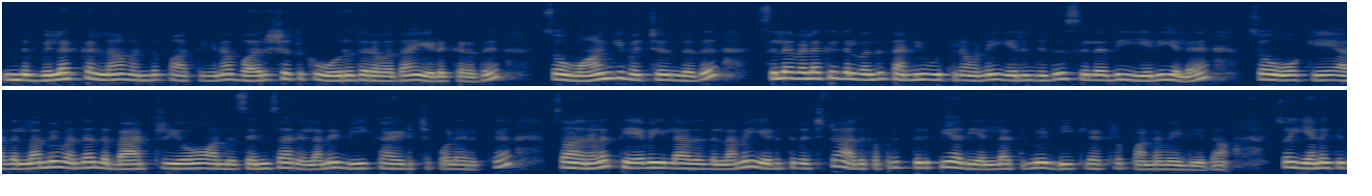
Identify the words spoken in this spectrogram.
இந்த விளக்கெல்லாம் வந்து பார்த்திங்கன்னா வருஷத்துக்கு ஒரு தடவை தான் எடுக்கிறது. ஸோ வாங்கி வச்சுருந்தது. சில விளக்குகள் வந்து தண்ணி ஊற்றின உடனே எரிஞ்சுது சிலது எரியலை. ஸோ ஓகே அதெல்லாமே வந்து அந்த பேட்ரியோ அந்த சென்சார் எல்லாமே வீக் ஆகிடுச்சு போல் இருக்குது ஸோ அதனால் தேவையில்லாதது எல்லாமே எடுத்து வச்சுட்டு அதுக்கப்புறம் திருப்பி அது எல்லாத்தையுமே டீக்ளேட்டர் பண்ண வேண்டியதுதான். ஸோ எனக்கு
